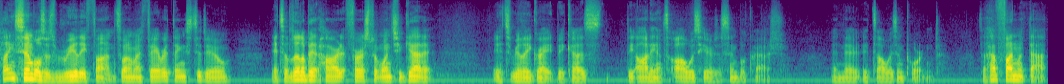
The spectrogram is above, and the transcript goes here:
Playing cymbals is really fun. It's one of my favorite things to do. It's a little bit hard at first, but once you get it, it's really great because the audience always hears a cymbal crash, and it's always important. So have fun with that.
